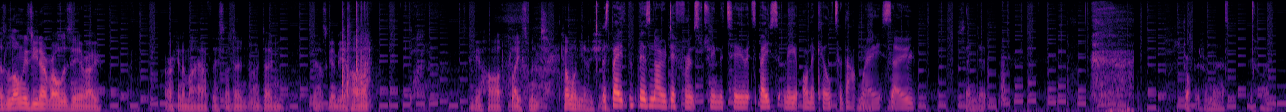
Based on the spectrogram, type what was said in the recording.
As long as you don't roll a zero, I reckon I might have this. I don't. I don't. That's going to be a hard. It's be a hard placement. Come on, Yoshi. It's ba- there's no difference between the two. It's basically on a kilter that way. So Send it. Just drop it from there. Be fine.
